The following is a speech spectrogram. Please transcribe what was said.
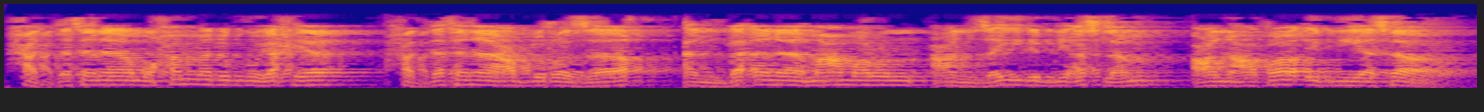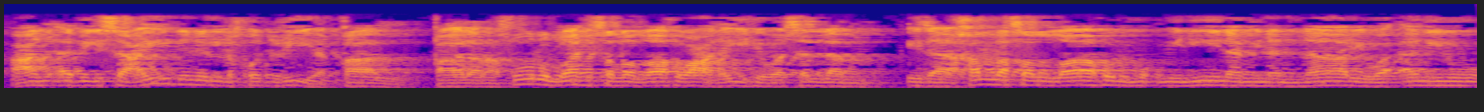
حدثنا محمد بن يحيى حدثنا عبد الرزاق أنبأنا معمر عن زيد بن أسلم عن عطاء بن يسار عن أبي سعيد الخدري قال قال رسول الله صلى الله عليه وسلم إذا خلص الله المؤمنين من النار وأمنوا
